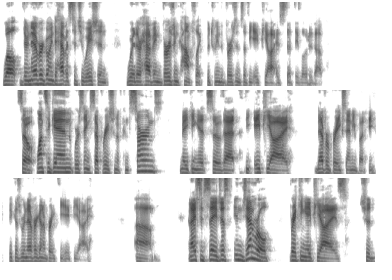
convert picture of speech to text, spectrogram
well, they're never going to have a situation where they're having version conflict between the versions of the APIs that they loaded up. So once again, we're seeing separation of concerns, making it so that the API never breaks anybody because we're never going to break the API. Um, and I should say, just in general, breaking APIs should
